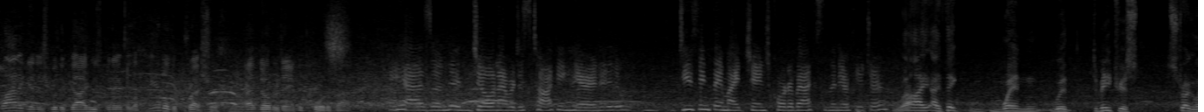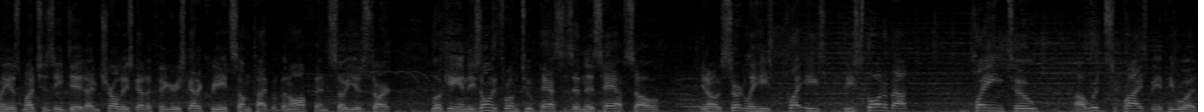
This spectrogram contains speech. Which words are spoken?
Flanagan is with a guy who's been able to handle the pressure at Notre Dame at quarterback. He has, and Joe and I were just talking here. And it, do you think they might change quarterbacks in the near future? Well, I, I think when with Demetrius struggling as much as he did, I mean, Charlie's got to figure he's got to create some type of an offense. So you start looking, and he's only thrown two passes in this half. So, you know, certainly he's play, he's he's thought about playing two. Uh, wouldn't surprise me if he would.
